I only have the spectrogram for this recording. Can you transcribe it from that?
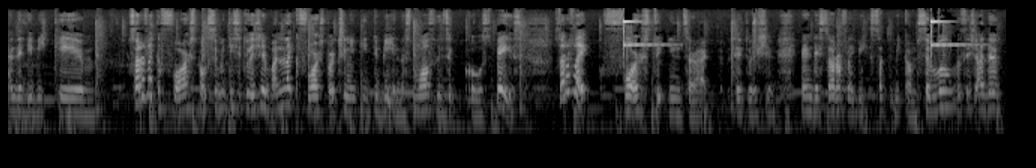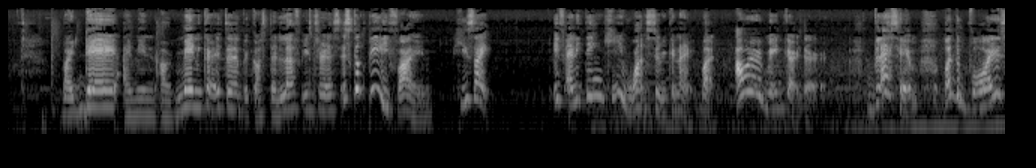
and then they became sort of like a forced proximity situation but not like forced proximity to be in a small physical space. Sort of like forced to interact situation. And they sort of like be, start to become civil with each other by day i mean our main character because the love interest is completely fine. He's like if anything he wants to reconnect but our main character bless him but the boy is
